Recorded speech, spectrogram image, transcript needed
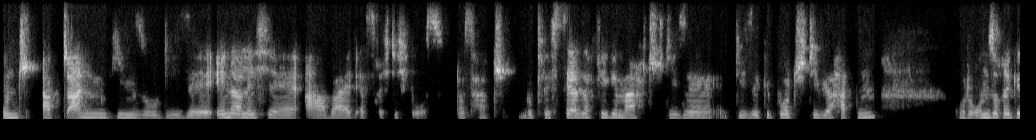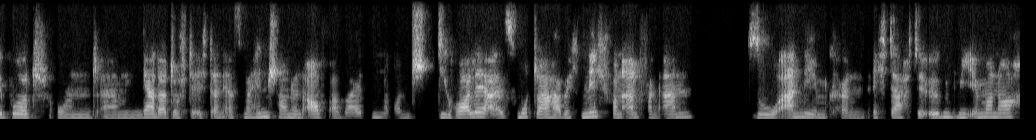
Und ab dann ging so diese innerliche Arbeit erst richtig los. Das hat wirklich sehr, sehr viel gemacht, diese, diese Geburt, die wir hatten oder unsere Geburt. Und ähm, ja, da durfte ich dann erstmal hinschauen und aufarbeiten. Und die Rolle als Mutter habe ich nicht von Anfang an so annehmen können. Ich dachte irgendwie immer noch,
